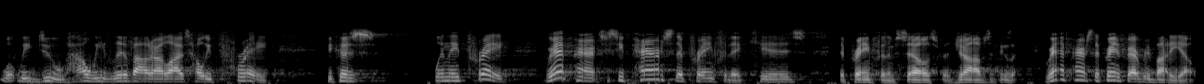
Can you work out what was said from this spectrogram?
what we do, how we live out our lives, how we pray. Because when they pray, grandparents, you see, parents, they're praying for their kids, they're praying for themselves, for jobs and things like that. Grandparents, they're praying for everybody else.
